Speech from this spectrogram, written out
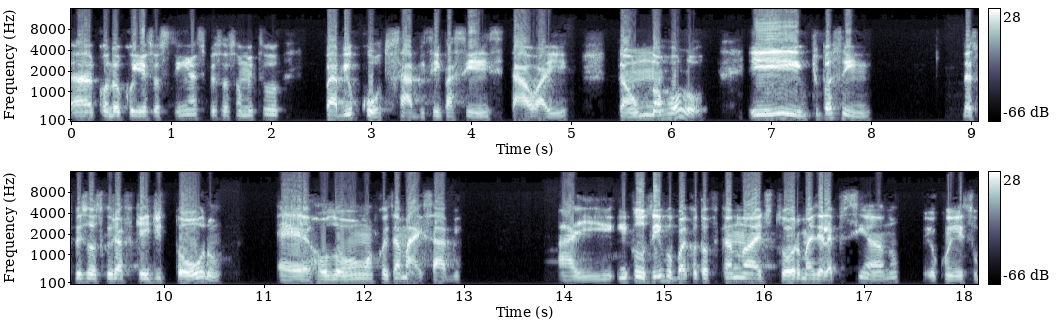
ah, quando eu conheço assim, as pessoas são muito pavio curto, sabe? Sem paciência e tal, aí. Então não rolou. E, tipo assim, das pessoas que eu já fiquei de touro, é, rolou uma coisa mais, sabe? Aí, inclusive, o boy que eu tô ficando não é de touro, mas ele é pisciano. Eu conheço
